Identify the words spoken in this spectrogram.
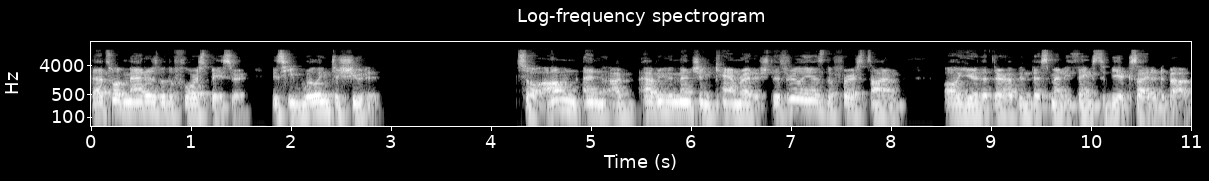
That's what matters with a floor spacer. Is he willing to shoot it? So I'm and I haven't even mentioned Cam Reddish. This really is the first time all year that there have been this many things to be excited about.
